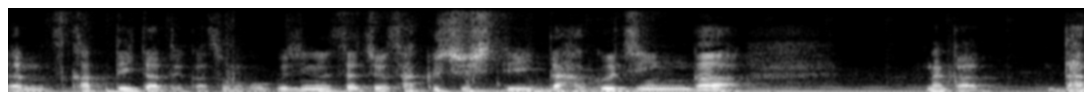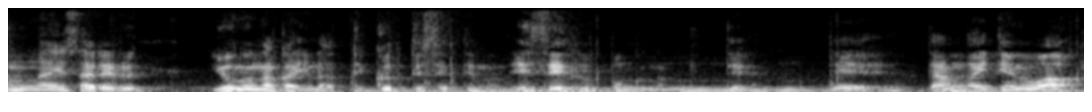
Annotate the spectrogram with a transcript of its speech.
あの使っていたというかその黒人の人たちを搾取していた白人がなんか弾劾される世の中になっていくって設定なの。SF っぽくなって。てで弾劾っていうのは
